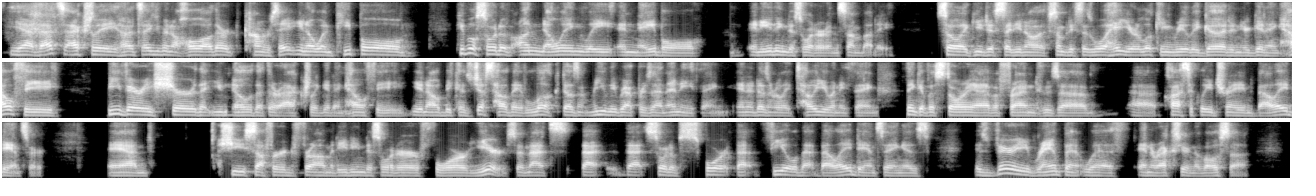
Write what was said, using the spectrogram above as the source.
yeah, that's actually that's even a whole other conversation. You know, when people people sort of unknowingly enable an eating disorder in somebody. So, like you just said, you know, if somebody says, "Well, hey, you're looking really good and you're getting healthy," be very sure that you know that they're actually getting healthy, you know, because just how they look doesn't really represent anything and it doesn't really tell you anything. Think of a story. I have a friend who's a, a classically trained ballet dancer, and she suffered from an eating disorder for years. And that's that that sort of sport that field that ballet dancing is is very rampant with anorexia nervosa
